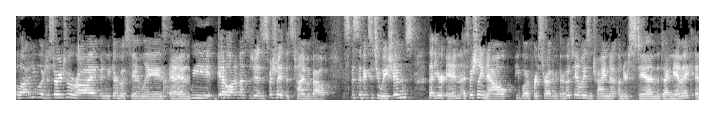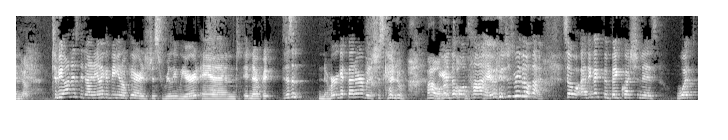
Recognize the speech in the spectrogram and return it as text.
a lot of people are just starting to arrive and meet their host families and we get a lot of messages, especially at this time, about specific situations that you're in, especially now people are first arriving with their host families and trying to understand the dynamic and Yep. to be honest, the dynamic of being an au pair is just really weird and it never it doesn't never get better, but it's just kind of Wow, weird the whole time. it's just weird the whole time. So I think like the big question is what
